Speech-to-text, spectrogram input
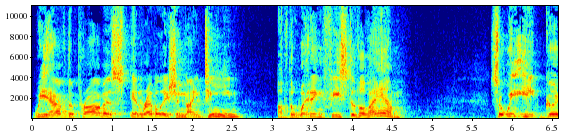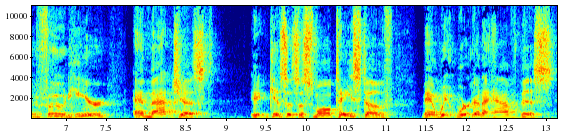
We have the promise in Revelation 19 of the wedding feast of the Lamb. So we eat good food here, and that just it gives us a small taste of man, we, we're going to have this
